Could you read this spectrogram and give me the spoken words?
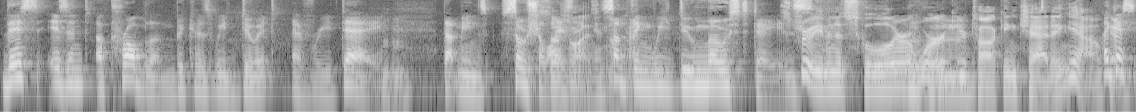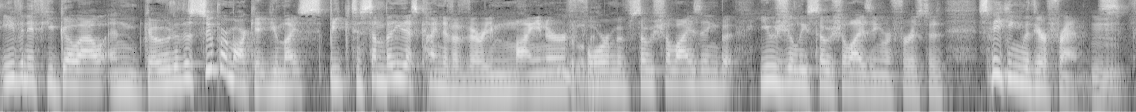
this isn't a problem because we do it every day. Mm-hmm. That means socializing. Socializing, It's something we do most days. True, even at school or at mm-hmm. work, you're talking, chatting. Yeah, okay. I guess even if you go out and go to the supermarket, you might speak to somebody. That's kind of a very minor little form of socializing, but usually socializing refers to speaking with your friends. Hmm.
